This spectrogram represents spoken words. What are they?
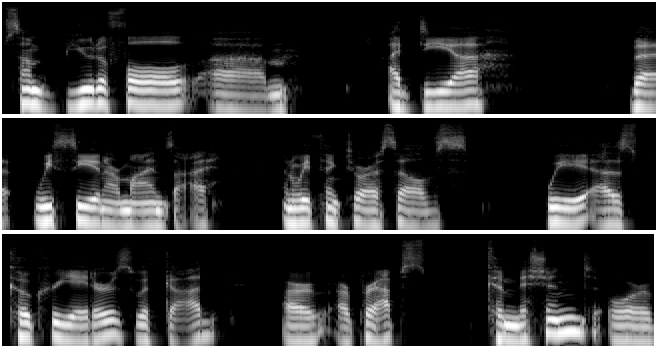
some beautiful um, idea that we see in our mind's eye, and we think to ourselves, we as co-creators with God are are perhaps commissioned or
